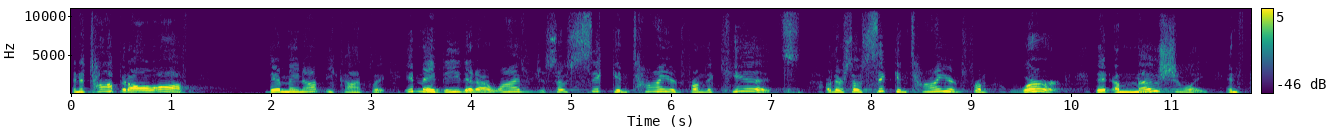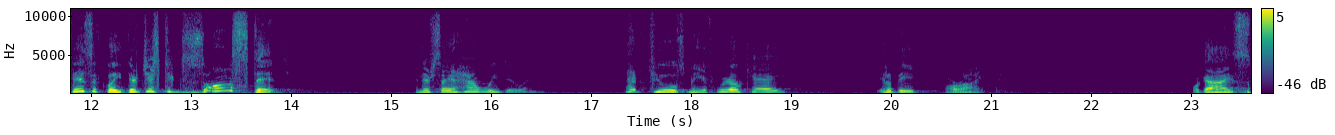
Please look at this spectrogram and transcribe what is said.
And to top it all off, there may not be conflict. It may be that our wives are just so sick and tired from the kids, or they're so sick and tired from work that emotionally and physically they're just exhausted. And they're saying, How are we doing? That fuels me. If we're okay, it'll be all right. Well, guys,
